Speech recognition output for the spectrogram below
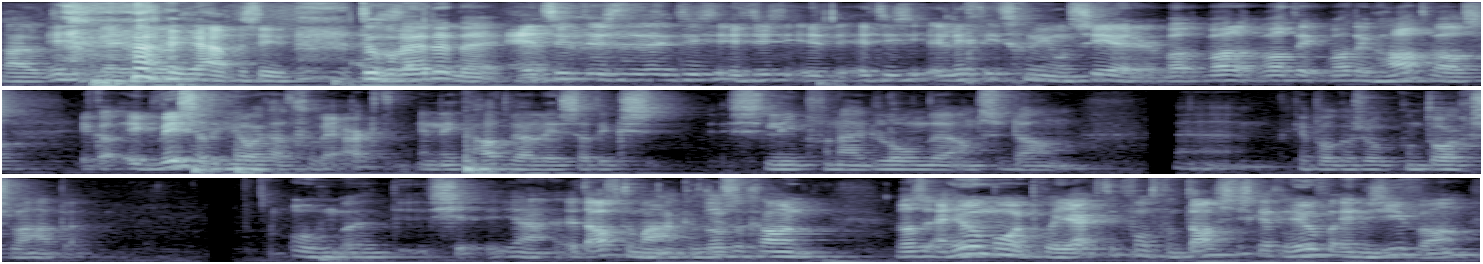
uit. ja, precies. Toen gebeurde? Nee. Het, is, het, is, het, is, het, is, het ligt iets genuanceerder. Wat, wat, wat, ik, wat ik had was, ik, ik wist dat ik heel hard had gewerkt. En ik had wel eens dat ik sliep vanuit Londen, Amsterdam. Eh, ik heb ook eens op kantoor geslapen. Om eh, shit- ja, het af te maken. Het was een gewoon het was een heel mooi project. Ik vond het fantastisch. Ik kreeg er heel veel energie van.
